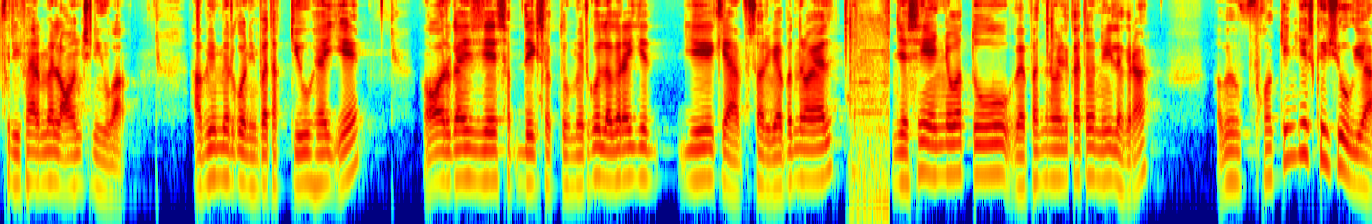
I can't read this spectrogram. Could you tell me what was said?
फ्री फायर में लॉन्च नहीं हुआ। अभी मेरे को नहीं पता क्यों है ये। और गाइज़ ये सब देख सकते हो। मेरे को लग रहा है ये ये क्या सॉरी वेपन रॉयल जैसे ही एंड होगा तो वेपन रॉयल का तो नहीं लग रहा। अबे फोर्टीन डेज़ कैसे हो गया?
